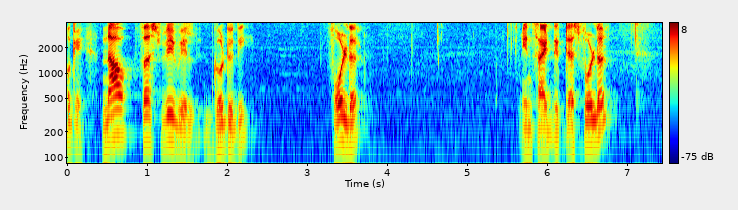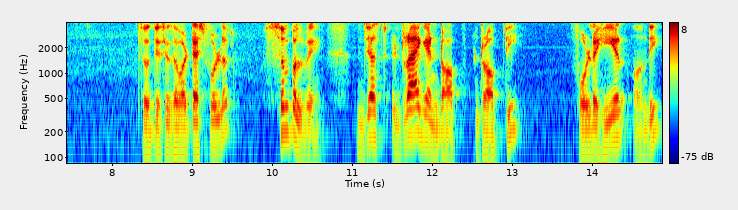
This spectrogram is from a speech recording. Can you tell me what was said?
Okay, now first we will go to the folder inside the test folder. So this is our test folder. Simple way, just drag and drop, drop the folder here on the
